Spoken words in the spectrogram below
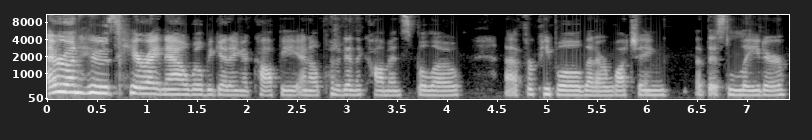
everyone who's here right now will be getting a copy, and I'll put it in the comments below uh, for people that are watching this later.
